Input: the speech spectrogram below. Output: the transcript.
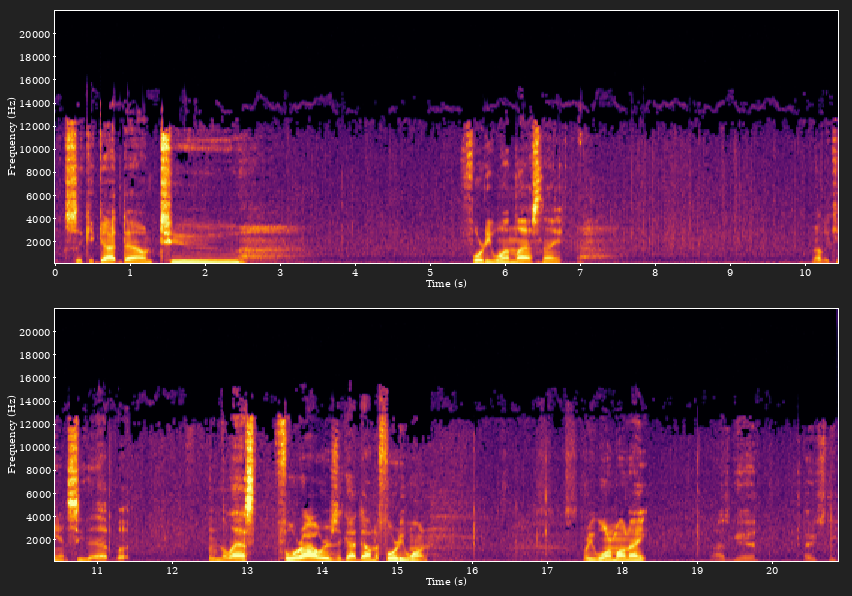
Looks like it got down to 41 last night. Probably can't see that, but in the last four hours, it got down to 41. Were you warm all night? That's good. Toasty.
